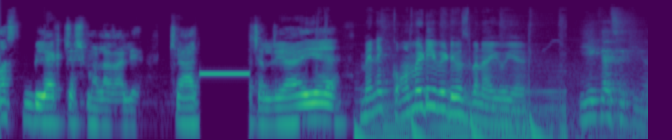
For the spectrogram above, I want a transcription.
मस्त ब्लैक चश्मा लगा लिया। क्या चल रहा है ये। मैंने कॉमेडी वीडियोस बनाई हुई है। ये कैसे किया?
